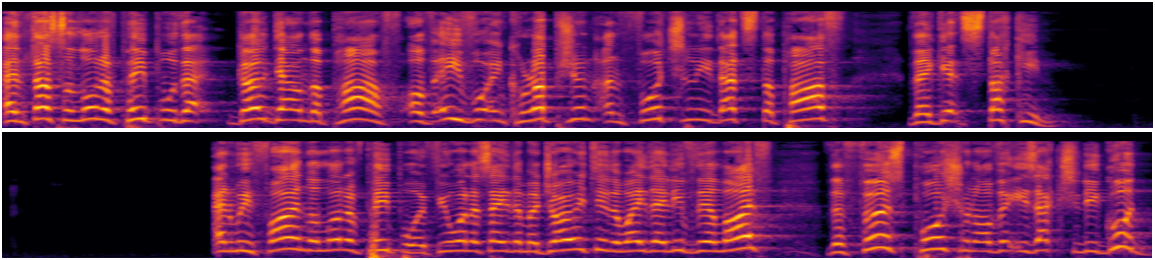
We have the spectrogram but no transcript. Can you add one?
And thus, a lot of people that go down the path of evil and corruption, unfortunately, that's the path they get stuck in. And we find a lot of people, if you want to say the majority, the way they live their life, the first portion of it is actually good,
